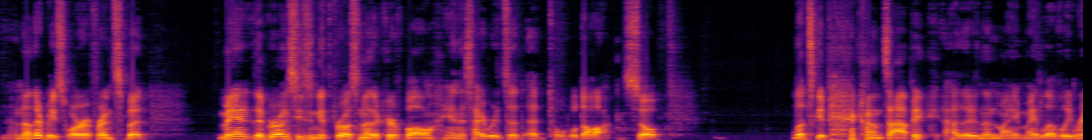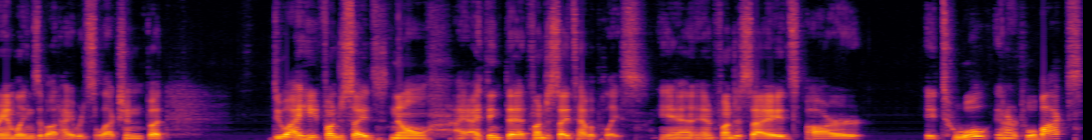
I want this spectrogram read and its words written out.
another baseball reference. But man, the growing season could throw us another curveball, and this hybrid's a, a total dog. So let's get back on topic, other than my my lovely ramblings about hybrid selection. But do I hate fungicides? No, I, I think that fungicides have a place, and and fungicides are a tool in our toolbox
